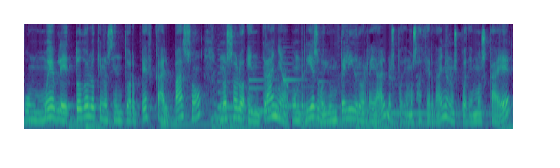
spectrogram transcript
un mueble, todo lo que nos entorpezca el paso no solo entraña un riesgo y un peligro real, nos podemos hacer daño, nos podemos caer,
